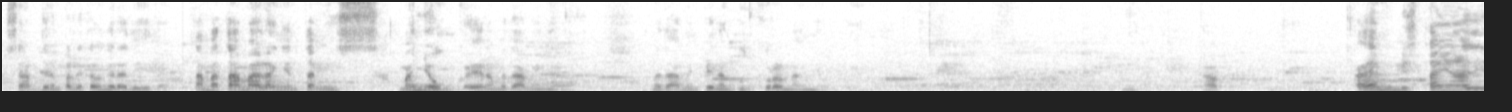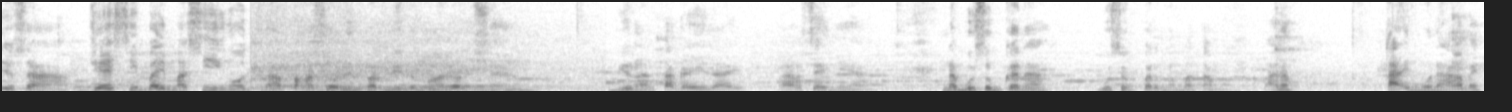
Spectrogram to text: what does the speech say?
Sarap din ang palitaw nila dito. Tama-tama lang yung tamis. Manyog, ayun, madaming, ano, madaming pinagudkuran ng nyog. Hmm. Sarap. Ayun, bisita nyo na dito sa Jesse by Masingod. Napaka-solid pa dito mga lords. Ayun, view ng Tagaytay. Para sa inyo yan. Nabusog ka na, busog pa rin ang mata mo. Paano? Kain muna kami.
